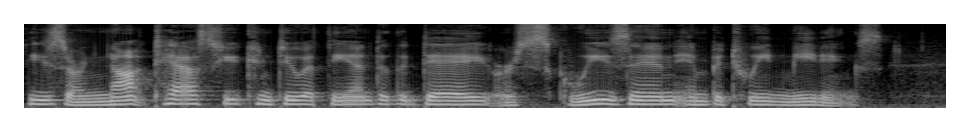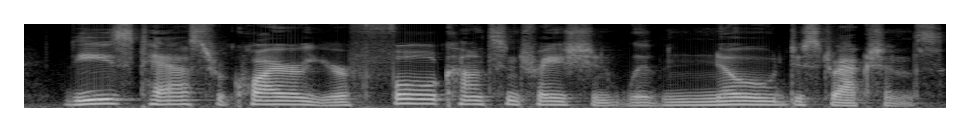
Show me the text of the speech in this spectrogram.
These are not tasks you can do at the end of the day or squeeze in in between meetings. These tasks require your full concentration with no distractions.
